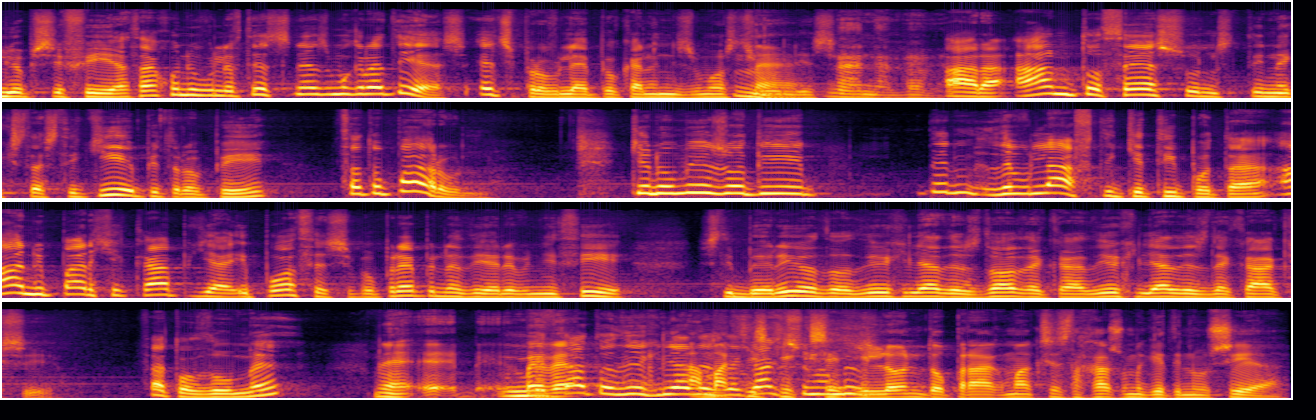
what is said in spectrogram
πλειοψηφία θα έχουν οι βουλευτές της Νέας Δημοκρατίας. Έτσι προβλέπει ο κανονισμός της Ναι. Βουλής. Ναι, ναι, βέβαια. Άρα, αν το θέσουν στην Εξεταστική Επιτροπή, θα το πάρουν. Και νομίζω ότι δεν, δεν βλάφτηκε τίποτα. Αν υπάρχει κάποια υπόθεση που πρέπει να διερευνηθεί στην περίοδο 2012-2016, θα το δούμε. Ναι, ε, Μετά βέβαια, το 2016 Αν αρχίσει και νομίζω- ξεχυλώνει το πράγμα, ξέρεις, θα χάσουμε και την ουσία.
